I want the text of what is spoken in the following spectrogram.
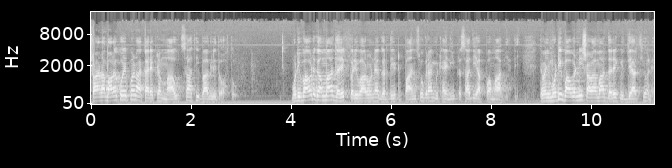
શાળાના બાળકોએ પણ આ કાર્યક્રમમાં ઉત્સાહથી ભાગ લીધો હતો. મોટી પાવડ ગામમાં દરેક પરિવારોને ગરદીઠ પાંચસો ગ્રામ મીઠાઈની પ્રસાદી આપવામાં આવી હતી. તેમજ મોટી પાવડની શાળામાં દરેક વિદ્યાર્થીઓને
